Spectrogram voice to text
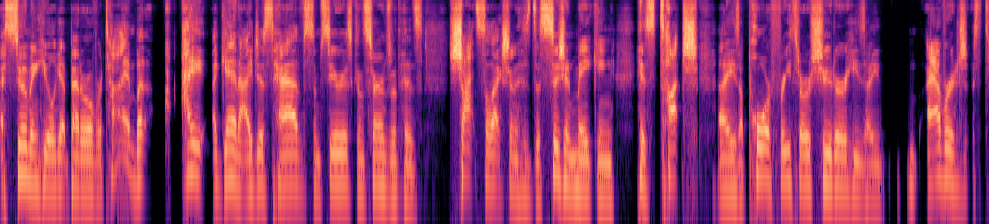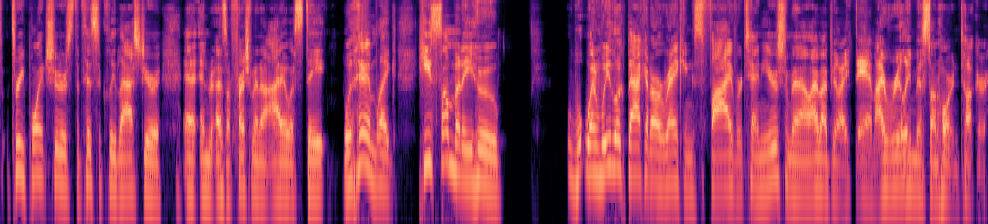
assuming he will get better over time. But I, again, I just have some serious concerns with his shot selection, his decision making, his touch. Uh, he's a poor free throw shooter. He's a average th- three point shooter statistically last year and, and, as a freshman at Iowa State. With him, like he's somebody who w- when we look back at our rankings five or ten years from now, I might be like, "Damn, I really missed on Horton Tucker.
